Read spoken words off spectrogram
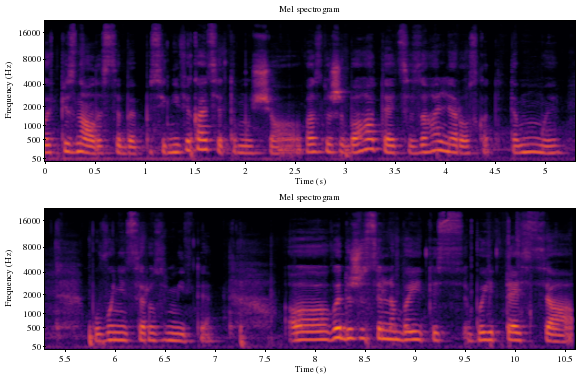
ви впізнали себе по сигніфікації, тому що вас дуже багато, і це загальний розклад, тому ми повинні це розуміти. Е, Ви дуже сильно боїтесь, боїтеся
